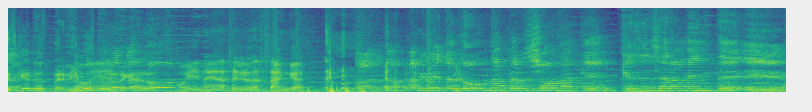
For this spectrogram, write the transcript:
Es que nos perdimos No, con los regalos. tocó- Oye, no van a salir unas tangas. No, no, no. A mí me tocó una persona que, que sinceramente eh,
